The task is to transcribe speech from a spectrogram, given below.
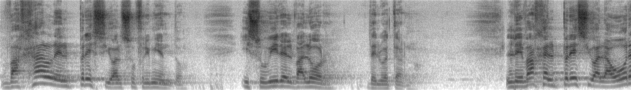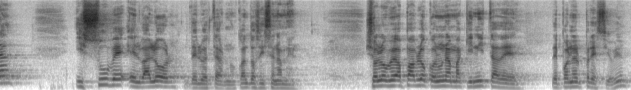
bajarle el precio al sufrimiento y subir el valor de lo eterno. Le baja el precio a la hora y sube el valor de lo eterno. ¿Cuántos dicen amén? Yo lo veo a Pablo con una maquinita de, de poner precio, ¿bien?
